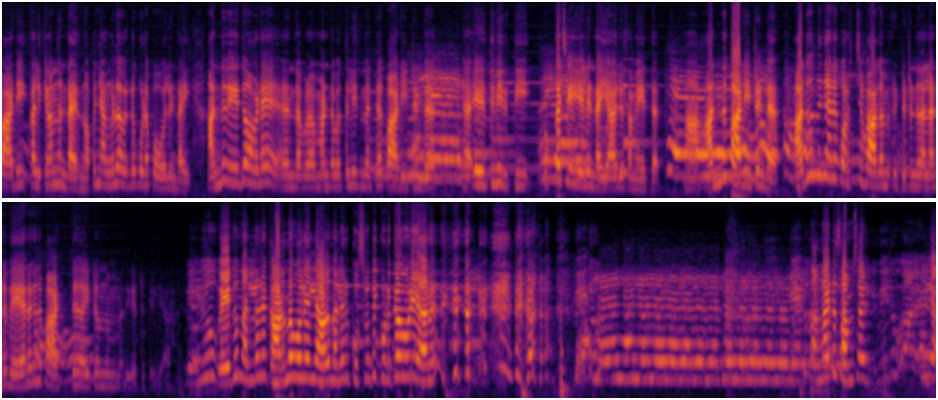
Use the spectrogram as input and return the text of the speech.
പാടി കളിക്കണം എന്നുണ്ടായിരുന്നു. അപ്പം ഞങ്ങൾ അവരുടെ കൂടെ പോകലുണ്ടായി അന്ന് വേദു അവിടെ എന്താ പറയുക മണ്ഡപത്തിൽ ഇരുന്നിട്ട് പാടിയിട്ടുണ്ട് എഴുത്തിനിരുത്തി ഒക്കെ ചെയ്യലുണ്ടായി ആ ഒരു സമയത്ത്. അന്ന് പാടിയിട്ടുണ്ട്. അതൊന്നും ഞാൻ കുറച്ച് ഭാഗം ഇട്ടിട്ടുണ്ട്. അല്ലാണ്ട് വേറെ അങ്ങനെ പാട്ട് ആയിട്ടൊന്നും അത് കേട്ടിട്ടില്ല. വേദു വേദു നല്ലൊരു കാണുന്ന പോലെയല്ല ആൾ നല്ലൊരു കുസൃതി കൊടുക്ക കൂടിയാണ്. നന്നായിട്ട് സംസാരിക്കും. എല്ലാ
